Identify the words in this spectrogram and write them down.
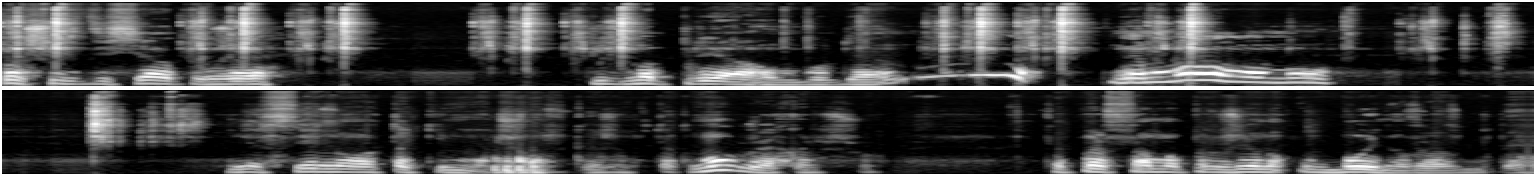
160 вже під напрягом буде. Ну, немало, ну не сильно так і мощно, скажімо так. Ну, вже хорошо. Тепер сама пружина убойна зараз буде.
